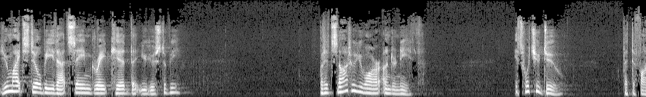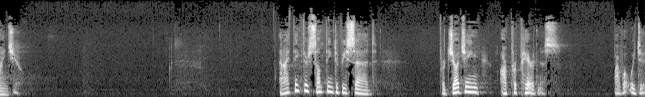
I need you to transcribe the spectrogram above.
you might still be that same great kid that you used to be, but it's not who you are underneath. It's what you do that defines you. And I think there's something to be said for judging our preparedness by what we do.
